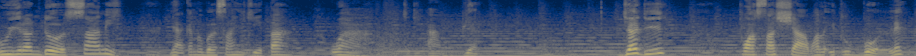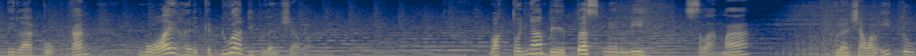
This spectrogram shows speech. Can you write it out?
guiran dosa nih yang akan membasahi kita. Wah, jadi ambiar. Jadi, puasa Syawal itu boleh dilakukan mulai hari kedua di bulan Syawal. Waktunya bebas milih selama bulan Syawal itu.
